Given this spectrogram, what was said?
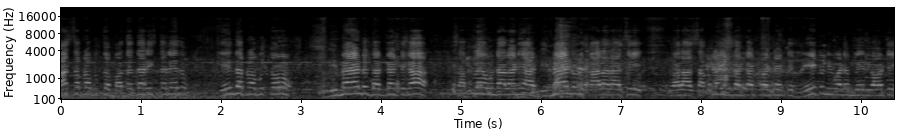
రాష్ట్ర ప్రభుత్వం మద్దతు ధర ఇస్తలేదు. కేంద్ర ప్రభుత్వం డిమాండ్ తగ్గట్టుగా సప్లై ఉండాలని ఆ డిమాండ్ను కాలరాసి ఇవాళ ఆ సప్లైకి తగ్గటువంటి రేటుని ఇవ్వడం లేదు కాబట్టి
